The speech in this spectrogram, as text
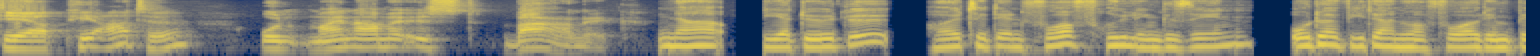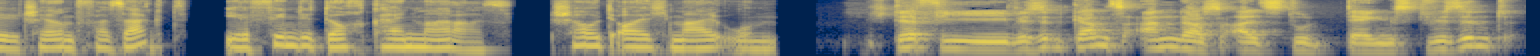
Der Peate. und mein Name ist Baranek. Na, ihr Dödel, heute den Vorfrühling gesehen? Oder wieder nur vor dem Bildschirm versackt? Ihr findet doch kein Maß. Schaut euch mal um. Steffi, wir sind ganz anders, als du denkst. Wir sind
